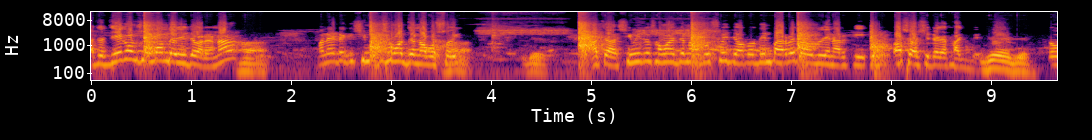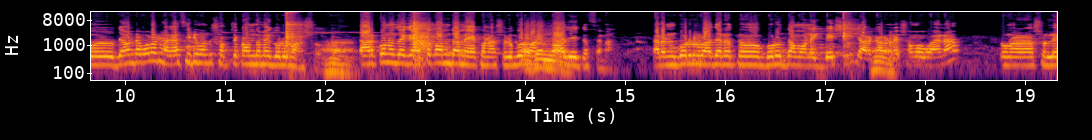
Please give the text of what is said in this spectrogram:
আচ্ছা যে কোনো সময় বন্ধ দিতে পারে না? হ্যাঁ। মানে এটা কি সীমিত সময়ের জন্য অবশ্যই? হ্যাঁ, আচ্ছা সীমিত সময়ের জন্য অবশ্যই যতদিন পারবে ততদিন আর কি পাঁচশো আশি টাকা থাকবে। জি জি। তো যেমনটা বলো ঢাকা সিটির মধ্যে সবচেয়ে কম দামে গরু মাংস। হ্যাঁ। তার কোনো জায়গায় এত কম দামে এখন আসলে গরু মাংস পাওয়া। যাইতেছে না। কারণ গরুর বাজারে তো গরুর দাম অনেক বেশি যার কারণে সম্ভব হয় না। ওনারা আসলে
